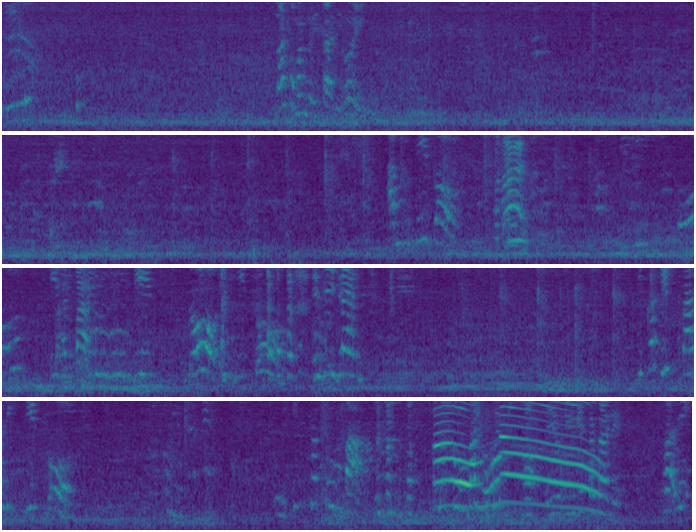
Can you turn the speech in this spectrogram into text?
Bill. Saan ko man to Italy, oy? Ang dito. Saan? Dito. Saan pa? Hindi dito. Hindi dito. Hindi dyan. Ikatis talik dito. Ikit na tumba. Oh no! tali. Talik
